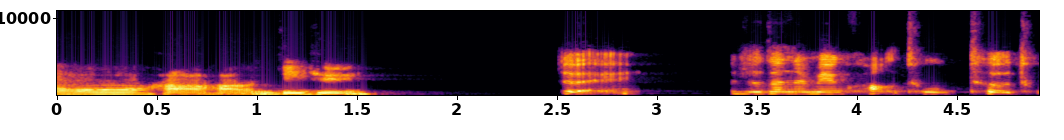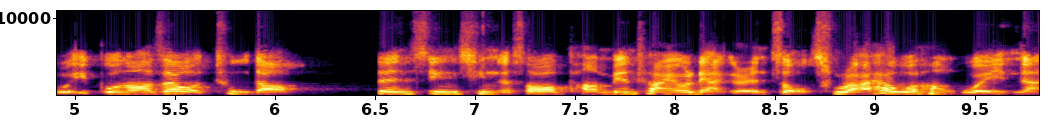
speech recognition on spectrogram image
哦，好好，你继续。对。就在那边狂吐特吐了一波，然后在我吐到正兴庆的时候，旁边突然有两个人走出来，害我很为难。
